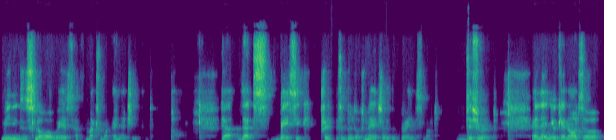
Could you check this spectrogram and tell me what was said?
meaning the slower waves have much more energy and power. Yeah, that's basic principle of nature. The brain is not different. And then you can also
